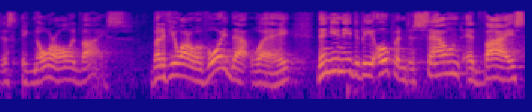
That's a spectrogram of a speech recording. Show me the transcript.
just ignore all advice. But if you want to avoid that way, then you need to be open to sound advice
